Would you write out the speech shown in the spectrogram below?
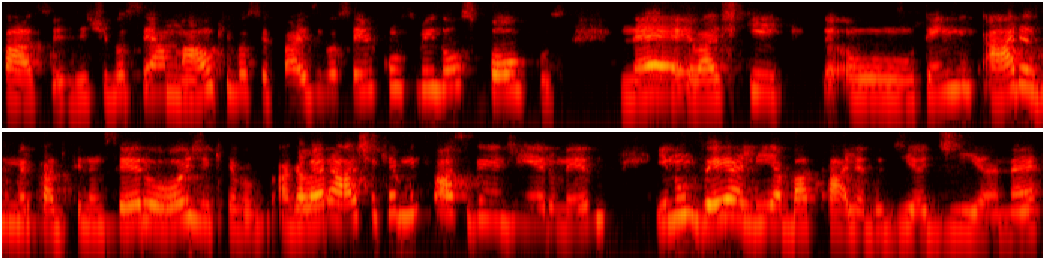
fácil, existe você amar o que você faz e você ir construindo aos poucos, né? Eu acho que o, tem áreas no mercado financeiro hoje que a galera acha que é muito fácil ganhar dinheiro mesmo e não vê ali a batalha do dia a dia, né?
